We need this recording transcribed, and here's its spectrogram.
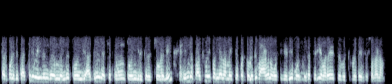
தற்பொழுது கத்திரி வைகுந்தம் வந்து துவங்கி அக்னி நட்சத்திரமும் துவங்கி இருக்கிற சூழலில் இந்த பசுமை பந்தல் அமைக்கப்பட்டுள்ளது. வாகன ஓட்டிகளிடையே ஒரு மிகப்பெரிய வரவேற்பு பெற்றுள்ளது என்று சொல்லலாம்.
